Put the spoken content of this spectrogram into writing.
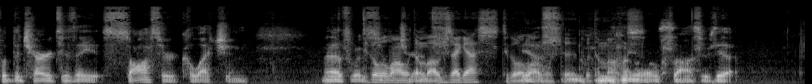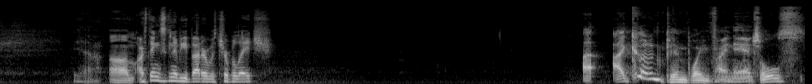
put the charts as a saucer collection. That's what to go along with the mugs, I guess. To go along with the with the mugs, little saucers, yeah. Yeah. Um, are things going to be better with Triple H? I I couldn't pinpoint financials,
